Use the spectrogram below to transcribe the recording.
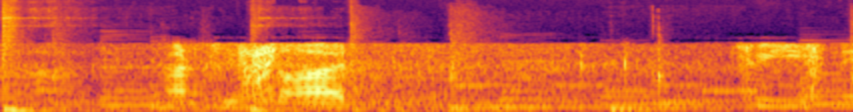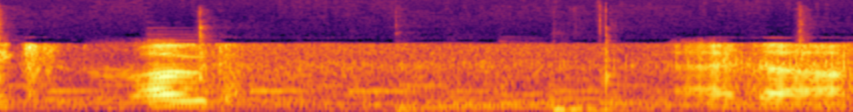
uh, countryside, trees next to the road, and um,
